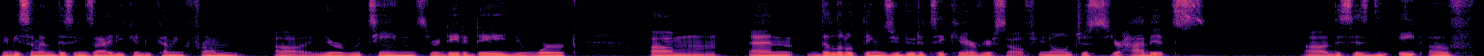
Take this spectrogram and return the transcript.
maybe some of this anxiety can be coming from uh, your routines, your day to day, your work, um, and the little things you do to take care of yourself, you know, just your habits. Uh, this is the Eight of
